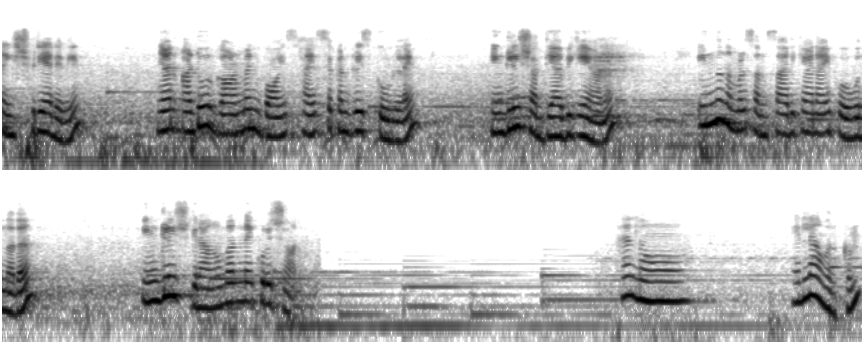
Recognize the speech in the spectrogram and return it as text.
ഐശ്വര്യ രവി ഞാൻ Adoor government boys higher secondary സ്കൂളിലെ ഇംഗ്ലീഷ് അധ്യാപികയാണ്. ഇന്ന് നമ്മൾ സംസാരിക്കാനായി പോകുന്നത് ഇംഗ്ലീഷ് ഗ്രാമറിനെ കുറിച്ചാണ്. ഹലോ എല്ലാവർക്കും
